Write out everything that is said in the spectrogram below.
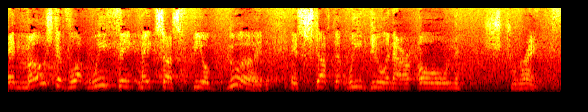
And most of what we think makes us feel good is stuff that we do in our own strength.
